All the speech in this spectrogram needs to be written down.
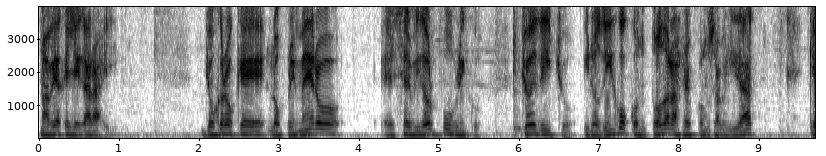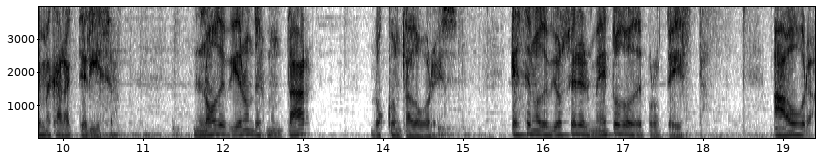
No había que llegar ahí. Yo creo que lo primero, el servidor público, yo he dicho, y lo digo con toda la responsabilidad que me caracteriza, no debieron desmontar los contadores. Ese no debió ser el método de protesta. Ahora,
